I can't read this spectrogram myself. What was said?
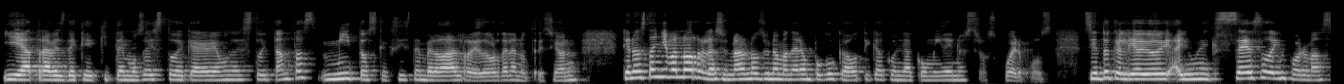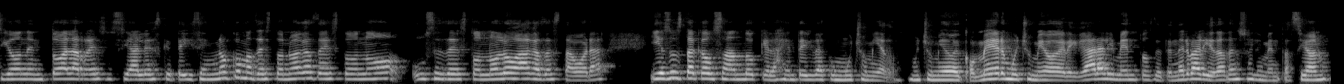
Y a través de que quitemos esto, de que agreguemos esto y tantos mitos que existen, ¿verdad?, alrededor de la nutrición, que nos están llevando a relacionarnos de una manera un poco caótica con la comida y nuestros cuerpos. Siento que el día de hoy hay un exceso de información en todas las redes sociales que te dicen, no comas de esto, no hagas de esto, no uses de esto, no lo hagas hasta ahora. Y eso está causando que la gente viva con mucho miedo, mucho miedo de comer, mucho miedo de agregar alimentos, de tener variedad en su alimentación.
